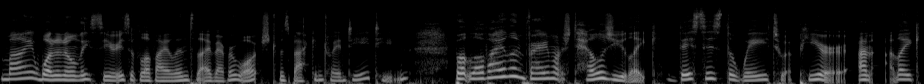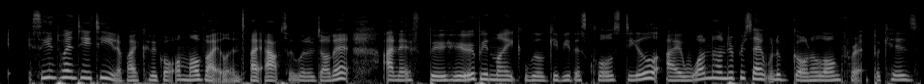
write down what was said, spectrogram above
my one and only series of Love Island that I've ever watched was back in 2018. But Love Island very much tells you like this is the way to appear. And uh, like see in 2018 if I could have got on Love Island, I absolutely would have done it. And if Boohoo had been like we'll give you this closed deal, I 100% would have gone along for it because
